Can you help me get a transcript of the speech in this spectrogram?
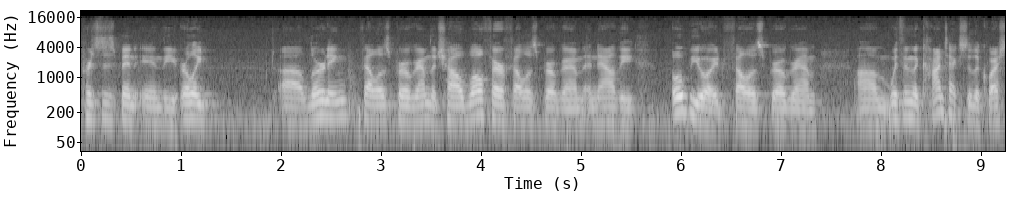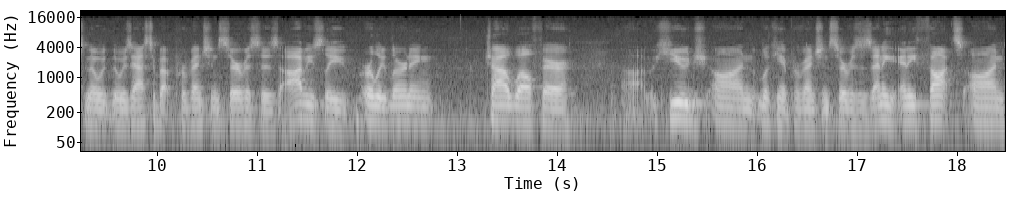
participant in the Early uh, Learning Fellows Program, the Child Welfare Fellows Program, and now the Opioid Fellows Program. Um, within the context of the question that, that was asked about prevention services, obviously early learning, child welfare, uh, huge on looking at prevention services. Any any thoughts on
